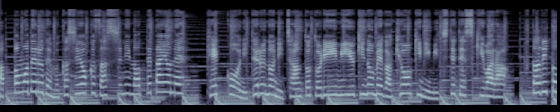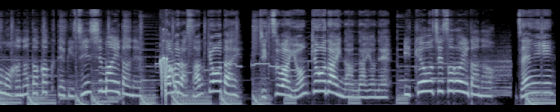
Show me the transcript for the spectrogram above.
カットモデルで昔よく雑誌に載ってたよね。結構似てるのにちゃんと鳥居みゆきの目が狂気に満ちてて好きわら二人とも鼻高くて美人姉妹だね。田村三兄弟。実は四兄弟なんだよね。イケオジ揃いだな。全員。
